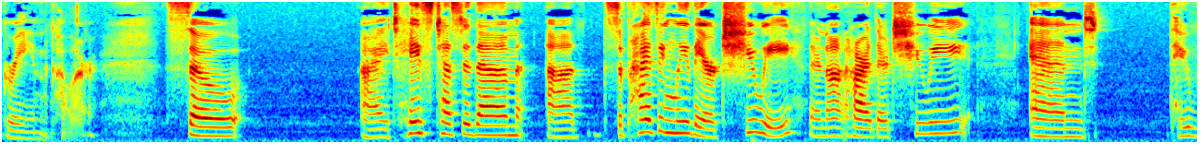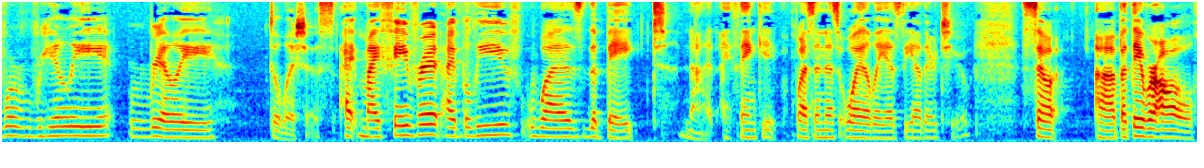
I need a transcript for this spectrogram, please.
green color. So I taste tested them. Uh, surprisingly, they are chewy. They're not hard, they're chewy. And they were really, really delicious. I, my favorite, I believe, was the baked nut. I think it wasn't as oily as the other two. So, uh, but they were all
